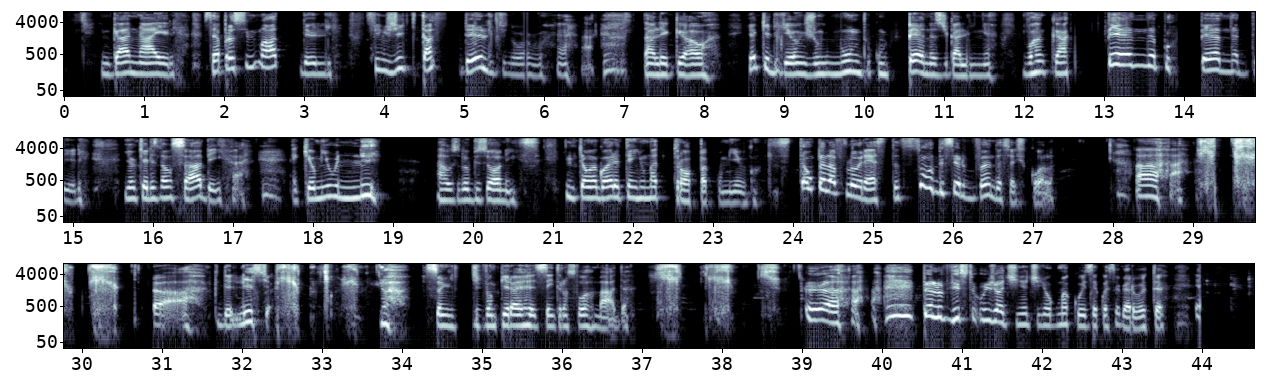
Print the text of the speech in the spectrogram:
Enganar ele. Se aproximar dele. Fingir que tá dele de novo. tá legal. E aquele anjo imundo com penas de galinha? Vou arrancar pena por pena dele. E o que eles não sabem é que eu me uni aos lobisomens. Então agora eu tenho uma tropa comigo que estão pela floresta só observando essa escola. Ah, ah que delícia! Ah, sangue de vampira recém-transformada. Ah, pelo visto, o Jotinha tinha alguma coisa com essa garota.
